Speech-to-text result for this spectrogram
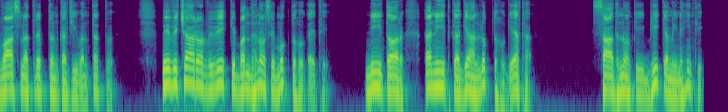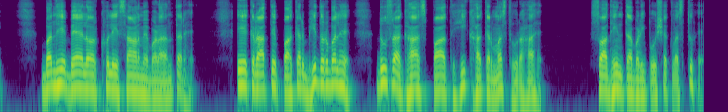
वासना तृप्त उनका जीवन तत्व। वे विचार और विवेक के बंधनों से मुक्त हो गए थे। नीत और अनीत का ज्ञान लुप्त हो गया था। साधनों की भी कमी नहीं थी। बंधे बैल और खुले साण में बड़ा अंतर है। एक राते पाकर भी दुर्बल है, दूसरा घास पात ही खाकर मस्त हो रहा है। स्वाधीनता बड़ी पोषक वस्तु है।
